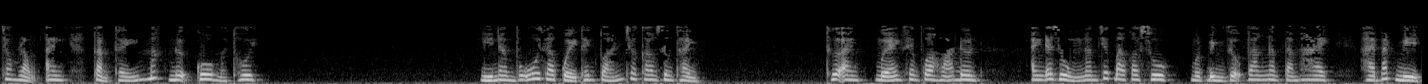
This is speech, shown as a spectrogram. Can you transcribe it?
trong lòng anh cảm thấy mắc nợ cô mà thôi. Lý Nam Vũ ra quầy thanh toán cho Cao Dương Thành. Thưa anh, mời anh xem qua hóa đơn. Anh đã dùng 5 chiếc bao cao su, một bình rượu vang 582, hai bát mì,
